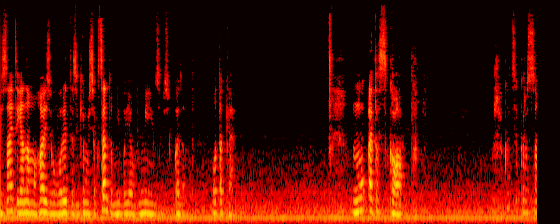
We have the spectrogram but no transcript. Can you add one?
знаєте, я намагаюся говорити з якимось акцентом, ніби я вмію це все казати. Отаке. Ну, це скарб. Боже, яка це краса.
